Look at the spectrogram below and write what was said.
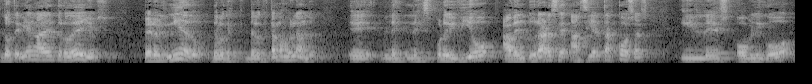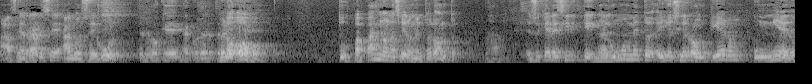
lo tenían adentro de ellos, pero el miedo de lo que, de lo que estamos hablando eh, les, les prohibió aventurarse a ciertas cosas y les obligó a aferrarse a lo seguro. tenemos que acordar también. Pero ojo, tus papás no nacieron en Toronto. Ajá. Eso quiere decir que en algún momento ellos sí rompieron un miedo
